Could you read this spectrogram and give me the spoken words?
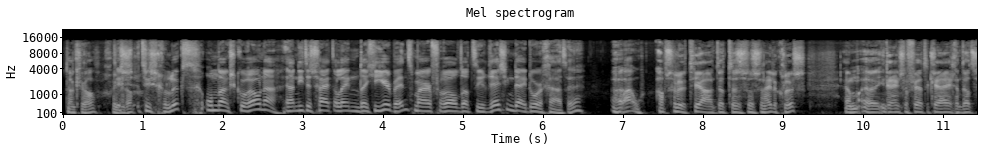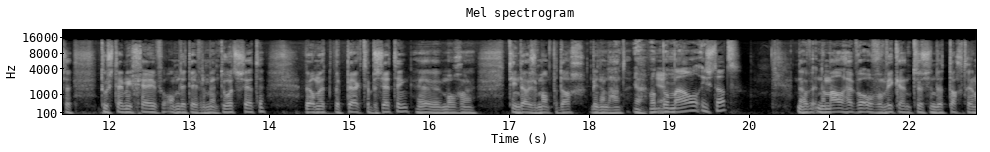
Dankjewel. Het is, het is gelukt, ondanks corona. Ja, niet het feit alleen dat je hier bent, maar vooral dat die Racing Day doorgaat. Hè? Eh, Wauw. Absoluut, ja, dat is, dat is een hele klus. Om eh, iedereen zover te krijgen dat ze toestemming geven om dit evenement door te zetten. Wel met beperkte bezetting. Eh, we mogen 10.000 man per dag binnenlaten. Ja, want Ja. normaal is dat? Nou, normaal hebben we over een weekend tussen de 80 en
